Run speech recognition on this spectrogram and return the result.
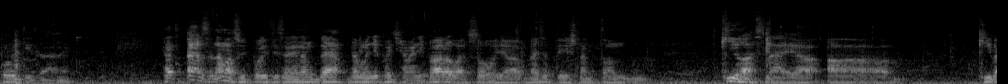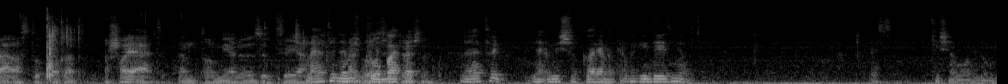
politizálni. Hát persze nem az, hogy politizálni, nem, de, de mondjuk, hogyha mondjuk arra van szó, hogy a vezetés nem tudom, kihasználja a kiválasztottakat a saját, nem tudom milyen önző céljának. Lehet, hogy nem is próbáltak. lehet, hogy nem is akarja meg megidézni. Ezt ki sem mondom.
